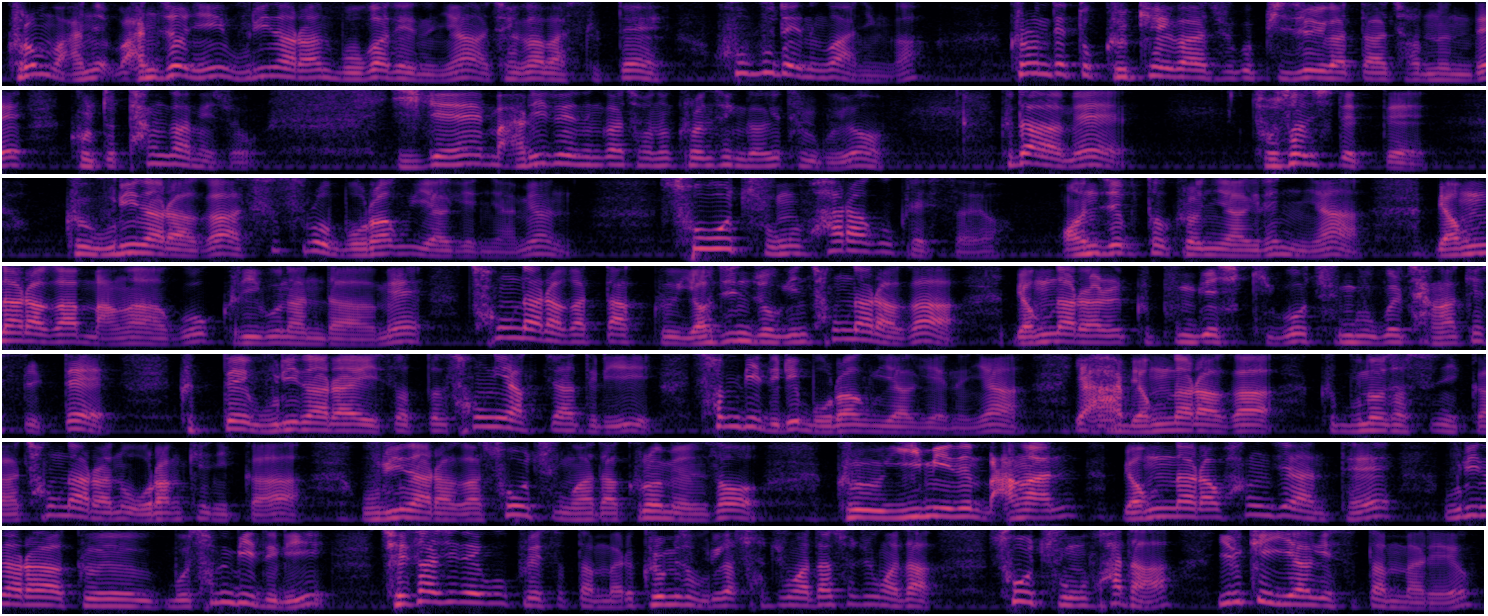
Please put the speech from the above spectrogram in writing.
그럼 완, 완전히 우리나라는 뭐가 되느냐? 제가 봤을 때 호구되는 거 아닌가? 그런데 또 그렇게 해가지고 빚을 갖다 졌는데 그걸 또 탕감해줘. 이게 말이 되는가? 저는 그런 생각이 들고요. 그 다음에 조선시대 때 그 우리나라가 스스로 뭐라고 이야기했냐면 소중화라고 그랬어요. 언제부터 그런 이야기를 했느냐? 명나라가 망하고 그리고 난 다음에 청나라가 딱 그 여진족인 청나라가 명나라를 그 붕괴시키고 중국을 장악했을 때 그때 우리나라에 있었던 성리학자들이 선비들이 뭐라고 이야기했느냐? 야 명나라가 그 무너졌으니까 청나라는 오랑캐니까 우리나라가 소중하다 그러면서 그 이미는 망한 명나라 황제한테 우리나라 그 뭐 선비들이 제사 지내고 그랬었단 말이에요. 그러면서 우리가 소중하다 소중하다 소중화 다 이렇게 이야기했었단 말이에요.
